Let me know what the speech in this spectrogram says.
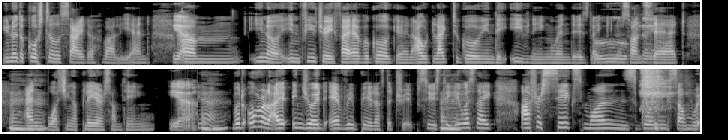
you know the coastal side of bali and Yeah. um you know in future if i ever go again i would like to go in the evening when there's like you know sunset Mm-hmm. and watching a play or something yeah. yeah Mhm. but overall i enjoyed every bit of the trip seriously Mhm. it was like after six months going somewhere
